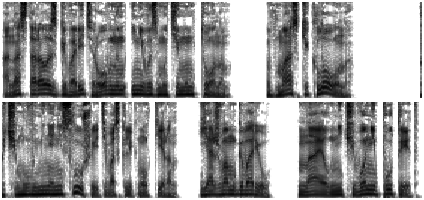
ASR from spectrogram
Она старалась говорить ровным и невозмутимым тоном в маске клоуна. «Почему вы меня не слушаете?» — воскликнул Киран. «Я же вам говорю, Найл ничего не путает.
